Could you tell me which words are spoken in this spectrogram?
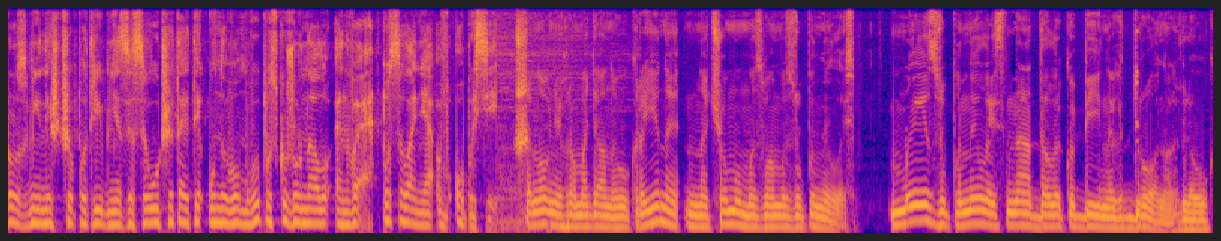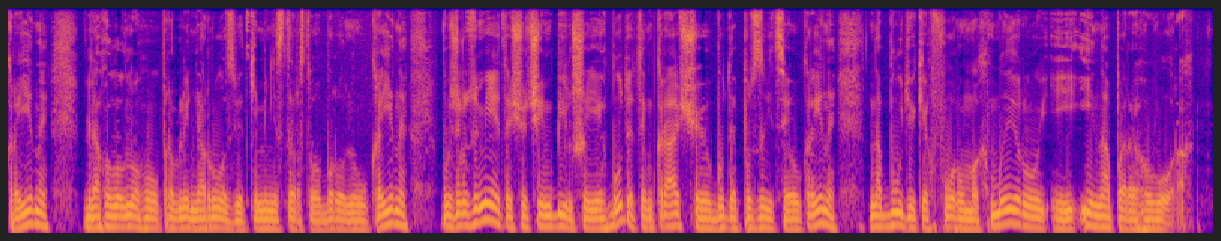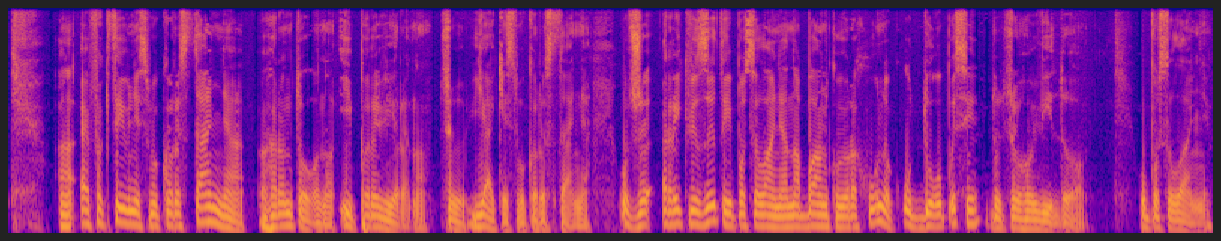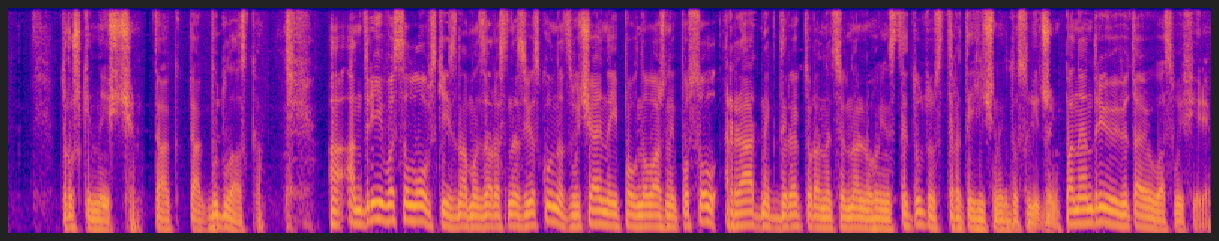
Про зміни, що потрібні ЗСУ, читайте у новому випуску журналу НВ. Посилання в описі. Шановні громадяни України, на чому ми з вами зупинились? Ми зупинились на далекобійних дронах для України для головного управління розвідки Міністерства оборони України. Ви ж розумієте, що чим більше їх буде, тим кращою буде позиція України на будь-яких форумах миру і, і на переговорах. Ефективність використання гарантовано і перевірено цю якість використання. Отже, реквізити і посилання на банку і рахунок у дописі до цього відео у посиланні. Трошки нижче. Так, так, будь ласка. А Андрій Веселовський з нами зараз на зв'язку. Надзвичайний повноважний посол, радник директора Національного інституту стратегічних досліджень. Пане Андрію, вітаю вас в ефірі.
